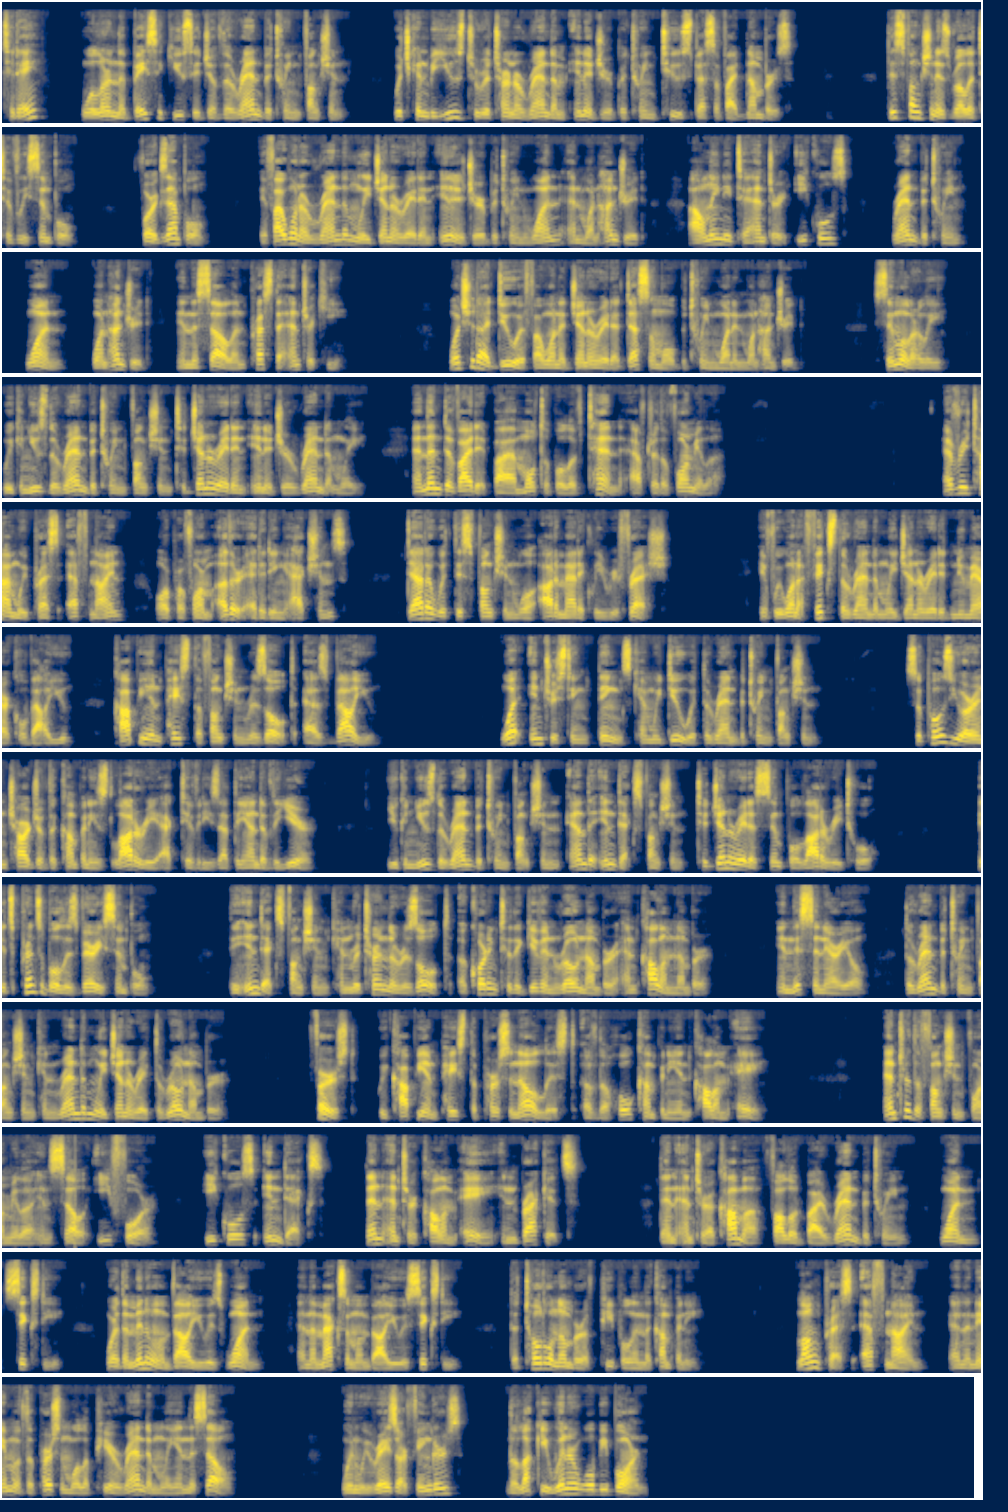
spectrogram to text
Today, we'll learn the basic usage of the randbetween function, which can be used to return a random integer between two specified numbers. This function is relatively simple. For example, if I want to randomly generate an integer between 1 and 100, I only need to enter equals randbetween 1, 100 in the cell and press the enter key. What should I do if I want to generate a decimal between 1 and 100? Similarly, we can use the randbetween function to generate an integer randomly, and then divide it by a multiple of 10 after the formula. Every time we press F9 or perform other editing actions, data with this function will automatically refresh. If we want to fix the randomly generated numerical value, copy and paste the function result as value. What interesting things can we do with the randbetween function? Suppose you are in charge of the company's lottery activities at the end of the year. You can use the randbetween function and the index function to generate a simple lottery tool. Its principle is very simple. The index function can return the result according to the given row number and column number. In this scenario, the randbetween function can randomly generate the row number. First, we copy and paste the personnel list of the whole company in column A. Enter the function formula in cell E4 equals index, then enter column A in brackets. Then enter a comma followed by randbetween 1, 60, where the minimum value is 1 and the maximum value is 60, the total number of people in the company. Long press F9 and the name of the person will appear randomly in the cell. When we raise our fingers, the lucky winner will be born.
